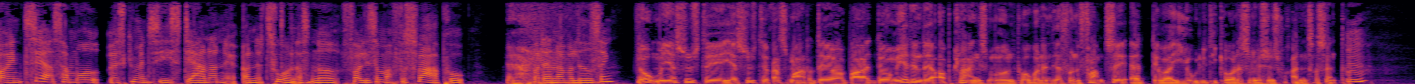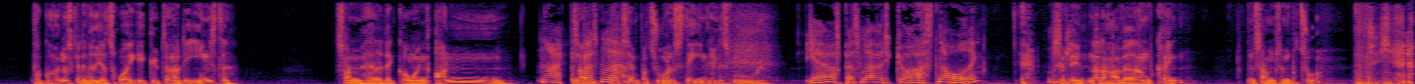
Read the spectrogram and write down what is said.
orienterer sig mod, hvad skal man sige, stjernerne og naturen og sådan noget, for ligesom at få svar på, Ja. hvordan og hvorledes, ikke? Jo, men jeg synes, det, jeg synes, det er ret smart, og det var, bare, det var mere den der opklaringsmåden på, hvordan de havde fundet frem til, at det var i juli, de gjorde det, som jeg synes var ret interessant. Mm. For guderne skal det vide, jeg tror ikke, Ægypterne er det eneste, som havde det going on, Nej, når, spørgsmålet når er, temperaturen steg en lille smule. ja, og spørgsmålet er, hvad de gjorde resten af året, ikke? Ja, Måske. Det, det, når der har været omkring den samme temperatur. Ja.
